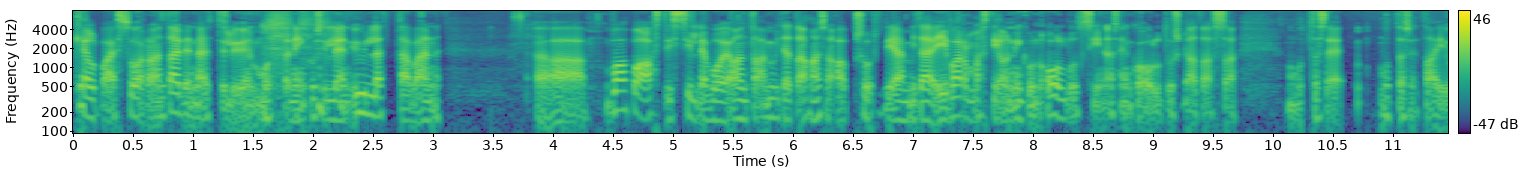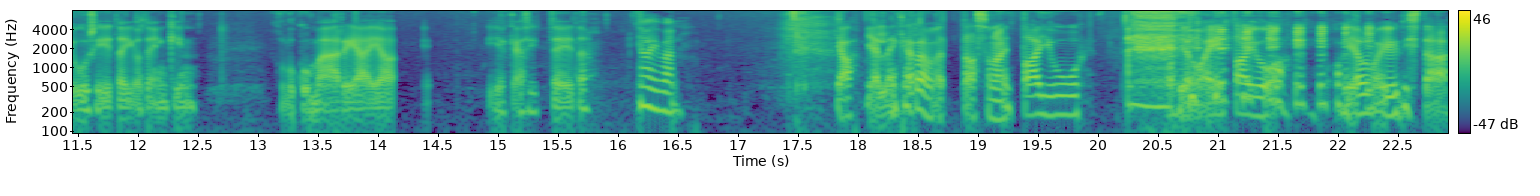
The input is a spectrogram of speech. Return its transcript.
kelpaisi suoraan taidenäyttelyyn, mutta niin silleen yllättävän ää, vapaasti sille voi antaa mitä tahansa absurdia, mitä ei varmasti ole niin ollut siinä sen koulutusdatassa, mutta se, mutta se tajuu siitä jotenkin lukumääriä ja, ja käsitteitä. Aivan. Ja jälleen kerran mä taas sanoin tajuu. Ohjelma ei tajua. Ohjelma yhdistää,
